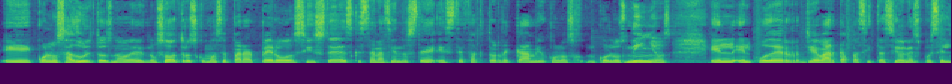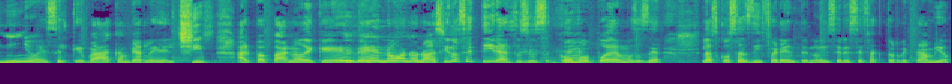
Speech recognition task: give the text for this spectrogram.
eh, con los adultos, ¿no? De nosotros, cómo separar, pero si ustedes que están haciendo este, este factor de cambio con los, con los niños, el, el poder llevar capacitaciones, pues el niño es el que va a cambiarle el chip al papá, ¿no? De que, ve, no, no, no, así no se tira. Entonces, ¿cómo podemos hacer las cosas diferentes, ¿no? Y ser ese factor de cambio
